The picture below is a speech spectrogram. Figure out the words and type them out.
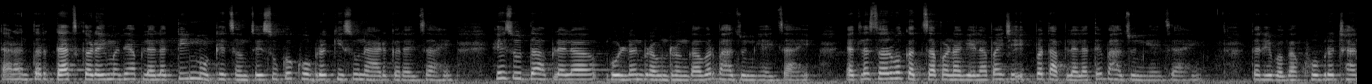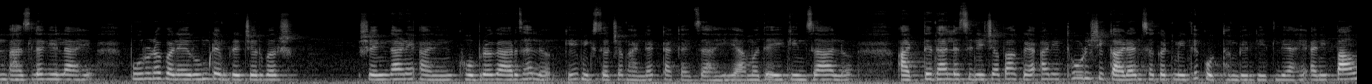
त्यानंतर त्याच कढईमध्ये आपल्याला तीन मोठे चमचे सुकं खोबरं किसून ॲड करायचं आहे. हे सुद्धा आपल्याला गोल्डन ब्राऊन रंगावर भाजून घ्यायचं आहे. यातला सर्व कच्चापणा गेला पाहिजे इतपत आपल्याला ते भाजून घ्यायचं आहे. तर हे बघा खोबरं छान भाजलं गेलं आहे. पूर्णपणे रूम टेम्परेचरवर शेंगदाणे आणि खोबरं गार झालं की मिक्सरच्या भांड्यात टाकायचं आहे. यामध्ये एक इंच आलं आठ ते दहा लसणीच्या पाकळ्या आणि थोडीशी काड्यांसकट मी इथे कोथिंबीर घेतली आहे आणि पाव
